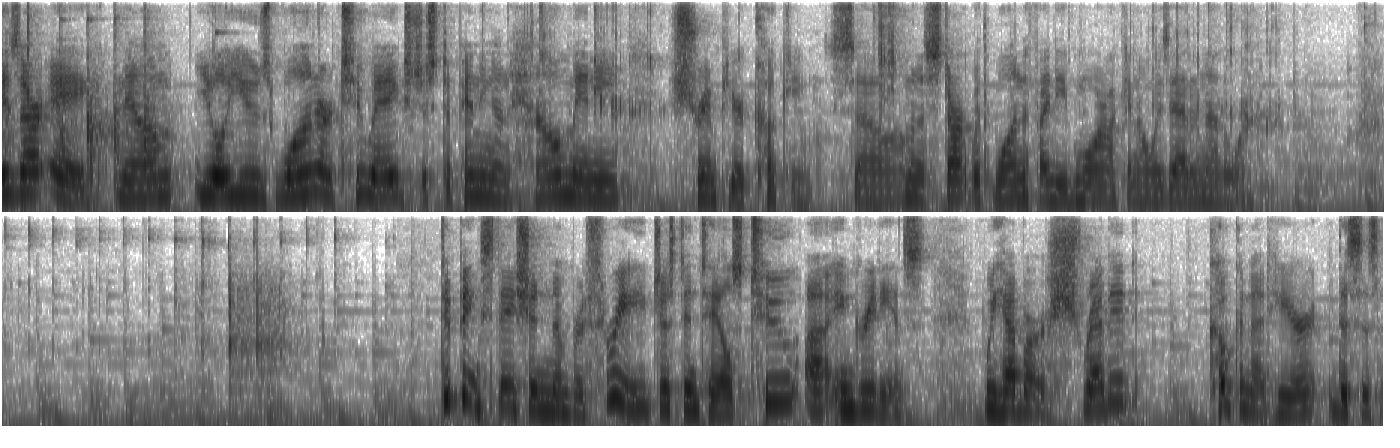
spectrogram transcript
is our egg. Now you'll use one or two eggs just depending on how many shrimp you're cooking. So I'm gonna start with one. If I need more, I can always add another one. Dipping station number three just entails two uh, ingredients. We have our shredded coconut here. This is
